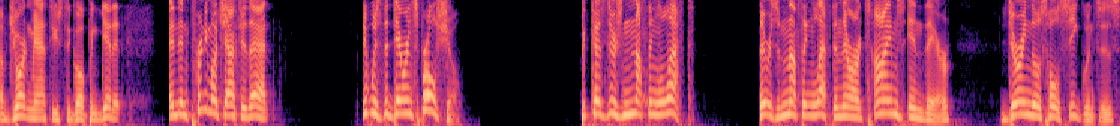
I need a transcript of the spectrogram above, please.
of Jordan Matthews to go up and get it. And then pretty much after that, it was the Darren Sproles show because there's nothing left. There is nothing left, and there are times in there during those whole sequences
